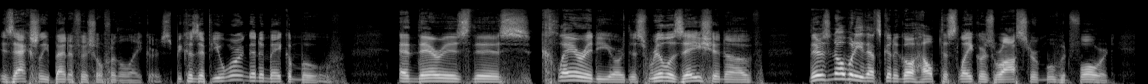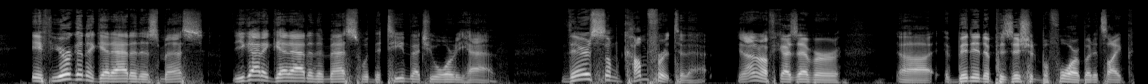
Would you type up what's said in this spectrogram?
is actually beneficial for the Lakers. Because if you weren't going to make a move, and there is this clarity or this realization of there's nobody that's going to go help this Lakers roster moving forward. If you're going to get out of this mess, you got to get out of the mess with the team that you already have. There's some comfort to that. You know, I don't know if you guys ever uh, been in a position before, but it's like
